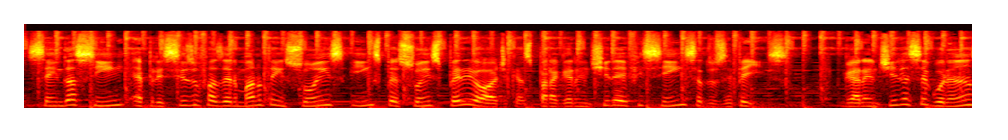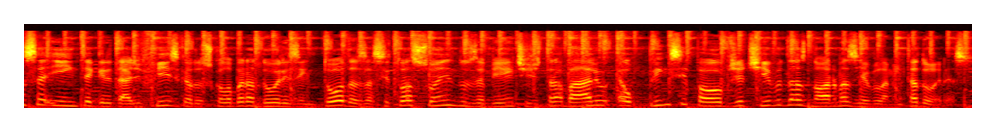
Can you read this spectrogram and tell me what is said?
Sendo assim, é preciso fazer manutenções e inspeções periódicas para garantir a eficiência dos EPIs. Garantir a segurança e integridade física dos colaboradores em todas as situações nos ambientes de trabalho é o principal objetivo das normas regulamentadoras.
